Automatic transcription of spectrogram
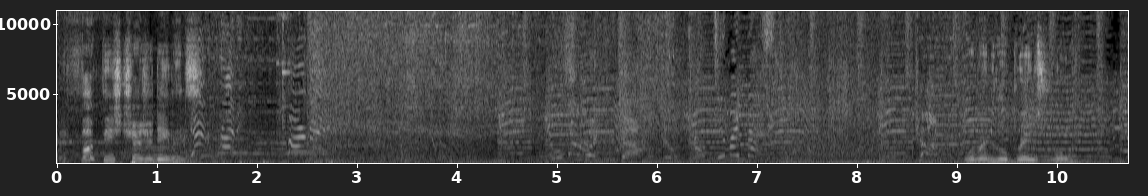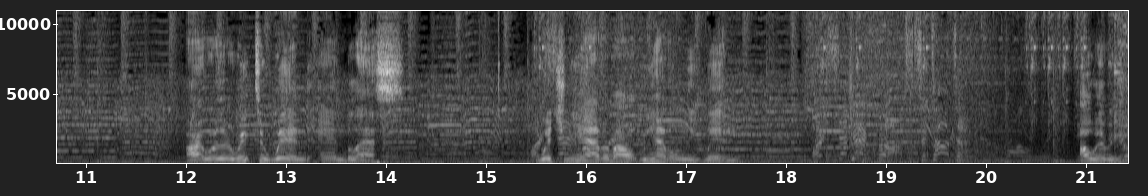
Man, fuck these treasure demons. Woman who brings ruin. Alright, well they're weak to wind and bless. Which we have about we have only wind. Jack Frost, Setanta, Oh, there we go.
